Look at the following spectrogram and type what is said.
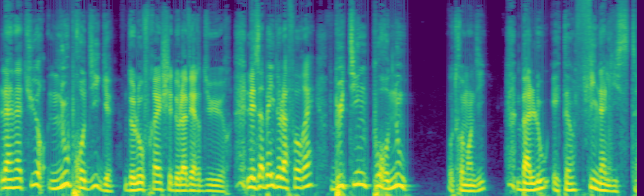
la nature nous prodigue de l'eau fraîche et de la verdure. Les abeilles de la forêt butinent pour nous. Autrement dit, Balou est un finaliste.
